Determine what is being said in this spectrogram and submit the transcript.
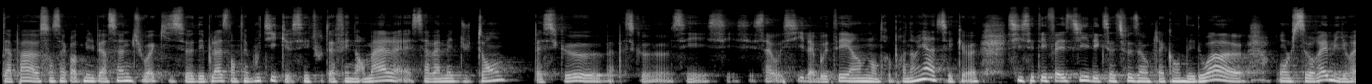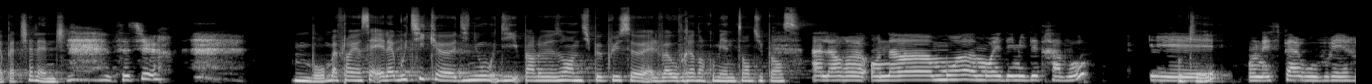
t'as pas 150 000 personnes, tu vois, qui se déplacent dans ta boutique. C'est tout à fait normal. Ça va mettre du temps parce que bah parce que c'est c'est ça aussi la beauté hein, de l'entrepreneuriat, c'est que si c'était facile et que ça se faisait en claquant des doigts, on le saurait, mais il y aurait pas de challenge. c'est sûr. Bon, bah Florian, et la boutique, euh, dis-nous, dis, parle-en un petit peu plus. Euh, elle va ouvrir dans combien de temps, tu penses? Alors, euh, on a un mois, un mois et demi des travaux, et on espère ouvrir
